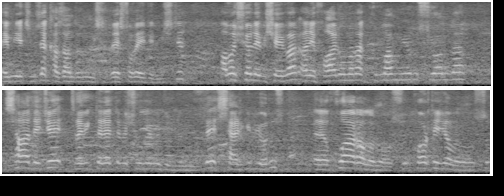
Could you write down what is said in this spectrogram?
emniyetimize kazandırılmıştır, restore edilmiştir. Ama şöyle bir şey var, hani faal olarak kullanmıyoruz şu anda. Sadece Trafik Denetleme Şube Müdürlüğümüzde sergiliyoruz. E, fuar alanı olsun, kortej alanı olsun,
